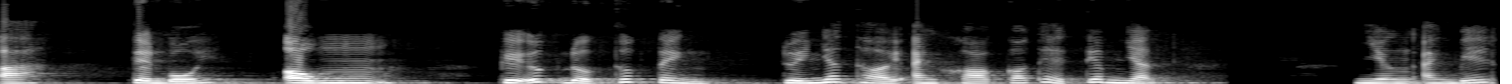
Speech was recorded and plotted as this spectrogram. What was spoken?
À, tiền bối, ông... Ký ức được thức tỉnh, tuy nhất thời anh khó có thể tiếp nhận. Nhưng anh biết,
